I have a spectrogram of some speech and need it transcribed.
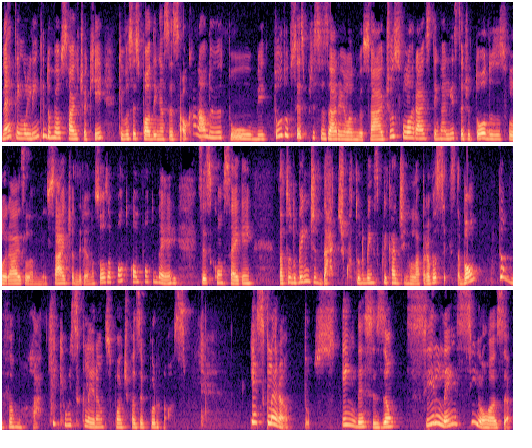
né? Tem o link do meu site aqui que vocês podem acessar o canal do YouTube, tudo que vocês precisarem lá no meu site. Os florais, tem a lista de todos os florais lá no meu site, adrianasouza.com.br. Vocês conseguem, tá tudo bem didático, tudo bem explicadinho lá para vocês, tá bom? Então vamos lá. O que, que o esclerantos pode fazer por nós? Esclerantos, indecisão silenciosa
